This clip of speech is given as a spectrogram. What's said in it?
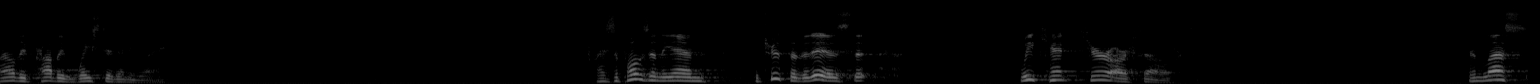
well, they'd probably waste it anyway. I suppose in the end, the truth of it is that we can't cure ourselves. Unless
